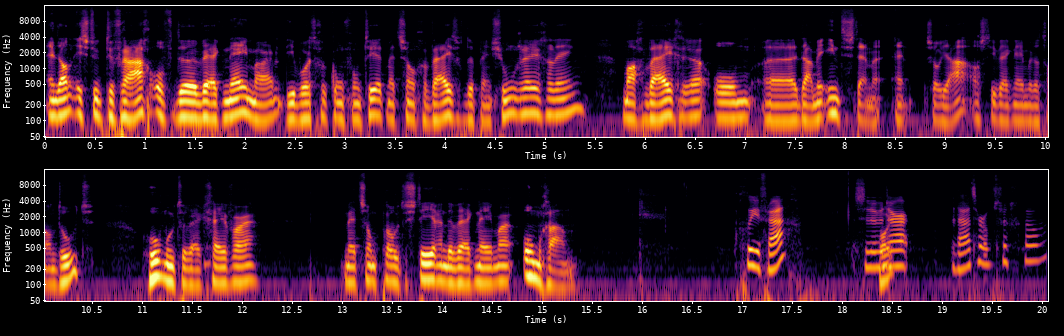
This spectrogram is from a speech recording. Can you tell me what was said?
En dan is natuurlijk de vraag of de werknemer die wordt geconfronteerd met zo'n gewijzigde pensioenregeling, mag weigeren om eh, daarmee in te stemmen. En zo ja, als die werknemer dat dan doet, hoe moet de werkgever met zo'n protesterende werknemer omgaan? Goeie vraag. Zullen we daar later op terugkomen?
